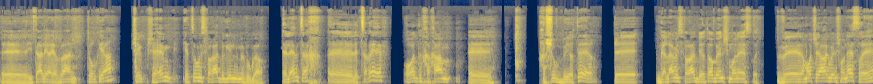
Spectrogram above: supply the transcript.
אה, איטליה, יוון, טורקיה, שהם יצאו מספרד בגיל מבוגר. אליהם צריך אה, לצרף עוד חכם אה, חשוב ביותר, שגלה מספרד בהיותו בן 18. ולמרות שהיה רק בן 18,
